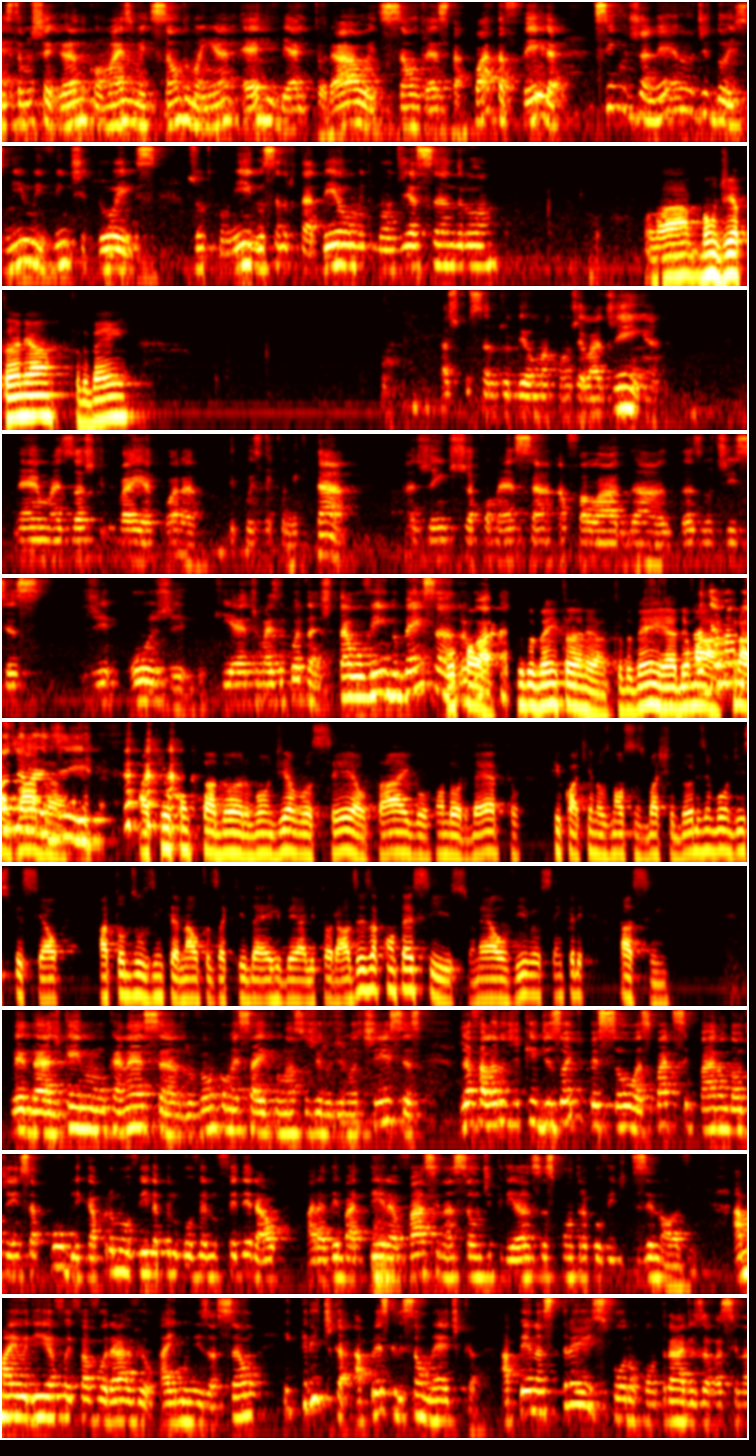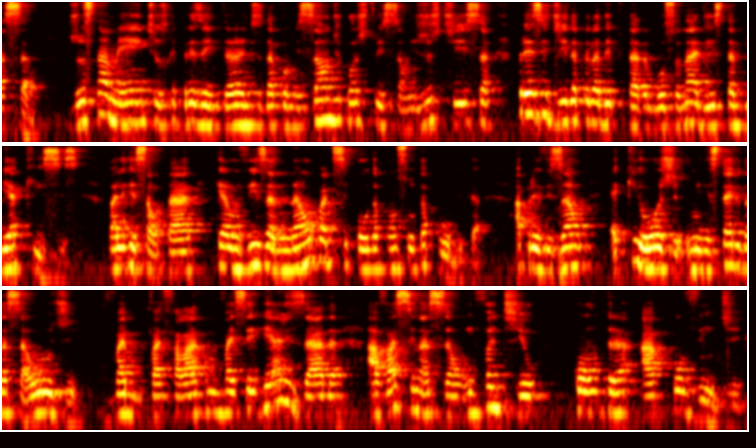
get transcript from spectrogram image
Estamos chegando com mais uma edição do Manhã RBA Litoral, edição desta quarta-feira, 5 de janeiro de 2022. Junto comigo, Sandro Tadeu. Muito bom dia, Sandro. Olá, bom dia, Tânia. Tudo bem? Acho que o Sandro deu uma congeladinha, né? Mas acho que ele vai agora depois reconectar a gente já começa a falar da, das notícias de hoje, o que é de mais importante. Está ouvindo bem, Sandra? Opa, agora? Tudo bem, Tânia? Tudo bem? É, deu uma, deu uma travada aqui o computador. Bom dia a você, ao Taigo, ao Norberto. Fico aqui nos nossos bastidores e um bom dia especial a todos os internautas aqui da RBA Litoral. Às vezes acontece isso, né? Ao vivo é sempre assim. Verdade, quem nunca, né, Sandro? Vamos começar aí com o nosso giro de notícias, já falando de que 18 pessoas participaram da audiência pública promovida pelo governo federal para debater a vacinação de crianças contra a Covid-19. A maioria foi favorável à imunização e crítica à prescrição médica. Apenas três foram contrários à vacinação justamente os representantes da Comissão de Constituição e Justiça, presidida pela deputada bolsonarista Bia Kicis. Vale ressaltar que a Anvisa não participou da consulta pública. A previsão é que hoje o Ministério da Saúde vai, vai falar como vai ser realizada a vacinação infantil contra a Covid.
